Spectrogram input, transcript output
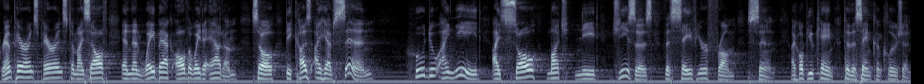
grandparents, parents, to myself, and then way back all the way to Adam. So, because I have sinned, who do I need? I so much need Jesus, the Savior from sin. I hope you came to the same conclusion.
